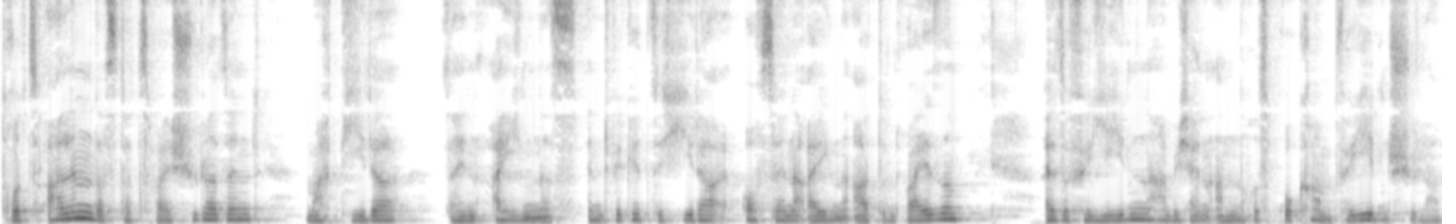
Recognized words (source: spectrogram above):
trotz allem, dass da zwei Schüler sind, macht jeder sein eigenes, entwickelt sich jeder auf seine eigene Art und Weise. Also für jeden habe ich ein anderes Programm, für jeden Schüler.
